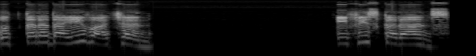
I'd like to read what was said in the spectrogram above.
उत्तरदायी वाचन. इफिस्करांस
